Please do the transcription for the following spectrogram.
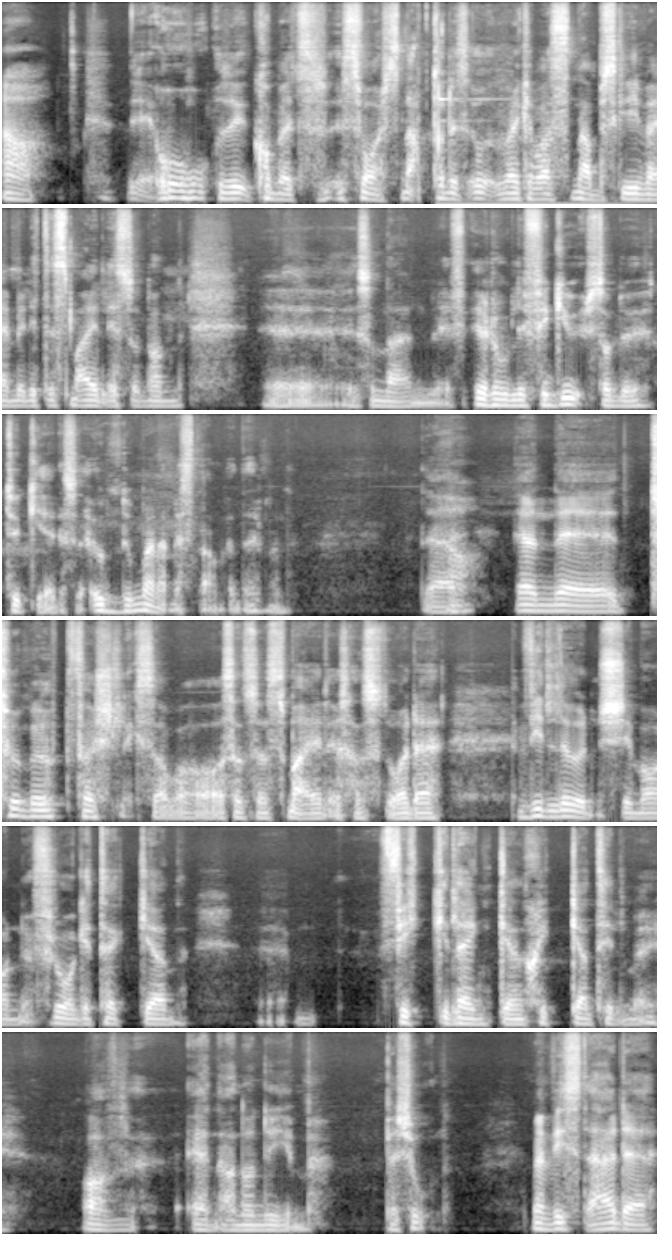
Ja. Och det kommer ett svar snabbt. Och det verkar vara snabbskrivare med lite smileys och någon eh, sån där rolig figur som du tycker är det så ungdomarna mest använder. Men det är Ja. En eh, tumme upp först liksom och sen så en smiley och sen står det vid lunch imorgon? Frågetecken. Eh, Fick länken skickad till mig av en anonym person. Men visst är det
